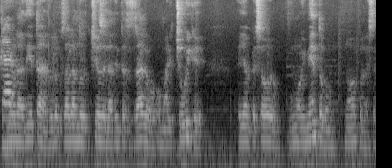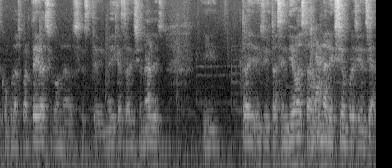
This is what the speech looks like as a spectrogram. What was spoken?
como la dieta, lo que está hablando chido de la dieta ancestral o, o Marichuy, que ella empezó un movimiento con, ¿no? con, este, con las parteras y con las este, médicas tradicionales y trascendió hasta una elección presidencial.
